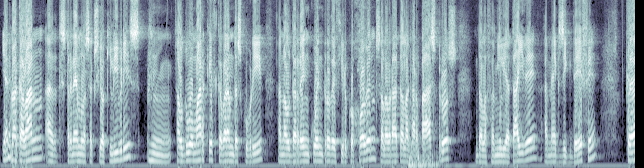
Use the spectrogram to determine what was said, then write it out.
i anem acabant, estrenem la secció Equilibris, el duo Márquez que vàrem descobrir en el darrer encuentro de Circo Joven celebrat a la Carpa Astros de la família Taide a Mèxic DF, que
